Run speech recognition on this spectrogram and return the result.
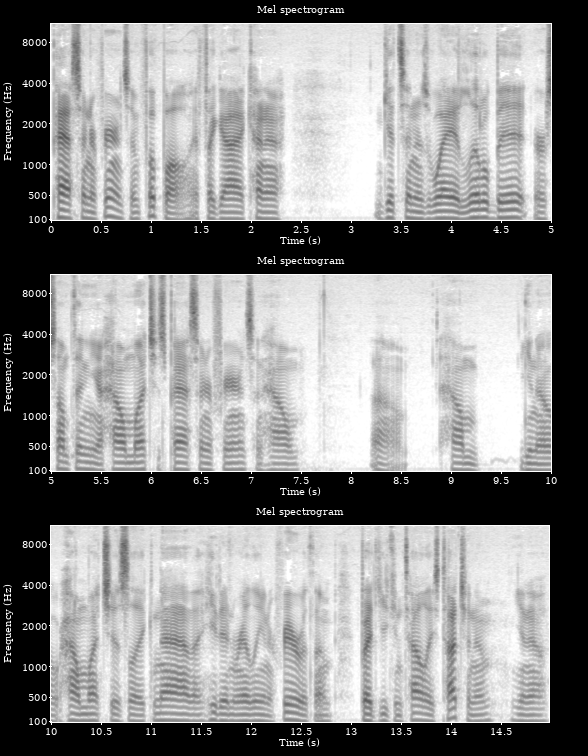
pass interference in football. If a guy kind of gets in his way a little bit or something, you know, how much is pass interference and how, um, how, you know, how much is like, nah, that he didn't really interfere with him, but you can tell he's touching him, you know.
